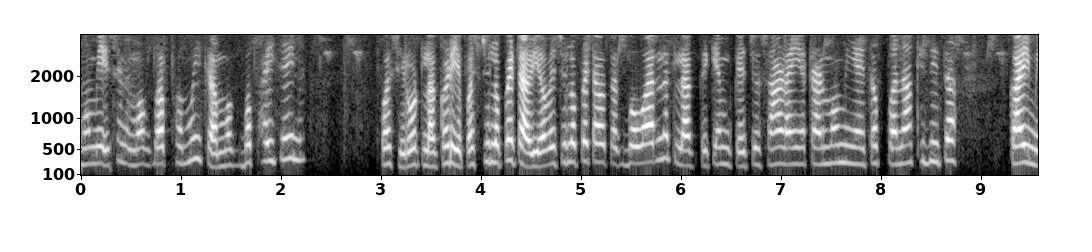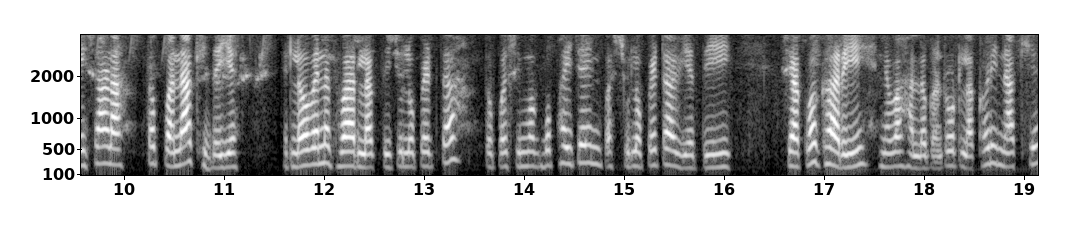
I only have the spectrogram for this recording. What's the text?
મમ્મી છે ને મગ બાફા મૂક્યા, મગ બફાઈ જાય ને. પછી રોટલા ઘડીએ, પછી ચૂલો પેટાવી હવે ચૂલો પેટાવતા બહુ વાર નથી લાગતી. કેમ કે જો સાણા અહીંયા ટાણ મમ્મી અહીં તપ્પા નાખી દીધા, કાયમી સાણા તપ્પા નાખી દઈએ. એટલે હવે નથી વાર લાગતી ચૂલો પેટતા. તો પછી મગ બફાઈ જાય ને, પછી ચૂલો પેટાવીએ. તી શાક વઘારી ને વાહા લગન રોટલા ઘડી નાખીએ.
